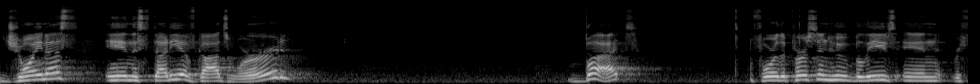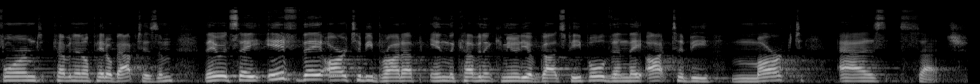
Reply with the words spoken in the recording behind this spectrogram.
join us in the study of God's Word. But for the person who believes in Reformed covenantal paedobaptism, they would say if they are to be brought up in the covenant community of God's people, then they ought to be marked as such.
